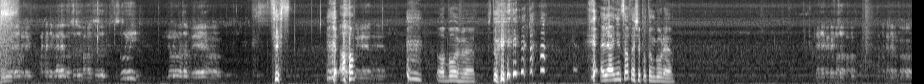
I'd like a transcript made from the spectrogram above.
W lewo, stój, stój! Wziął tam wyjechał. O, o Boże. Stój. Ej, ja nie cofnę się po tą górę. Czekaj, cofam. A teraz kogo?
